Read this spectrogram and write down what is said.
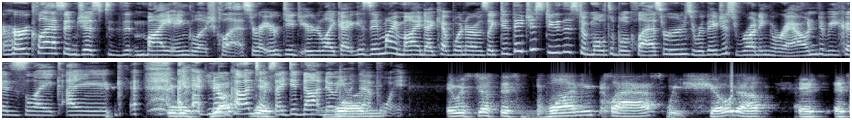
her class and just the, my English class, right? Or did you're like? Because in my mind, I kept wondering. I was like, did they just do this to multiple classrooms? Were they just running around? Because like I, I had no context. I did not know one, you at that point. It was just this one class. We showed up. It's it's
